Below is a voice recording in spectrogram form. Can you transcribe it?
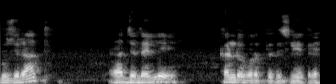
ಗುಜರಾತ್ ರಾಜ್ಯದಲ್ಲಿ ಕಂಡುಬರುತ್ತದೆ ಸ್ನೇಹಿತರೆ.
